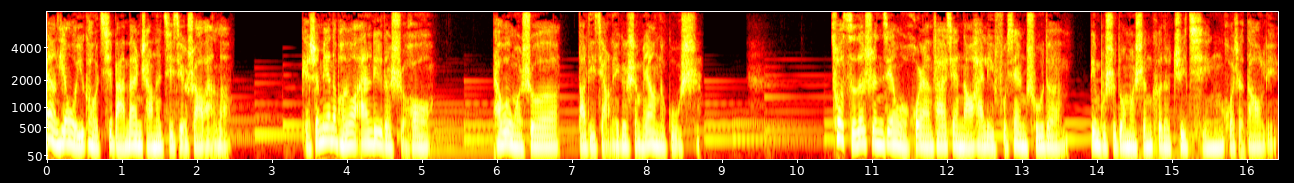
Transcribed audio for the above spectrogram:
两天我一口气把《漫长的季节》刷完了，给身边的朋友安利的时候，他问我说：“到底讲了一个什么样的故事？”措辞的瞬间，我忽然发现脑海里浮现出的并不是多么深刻的剧情或者道理，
